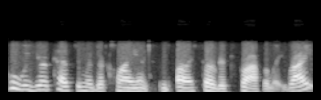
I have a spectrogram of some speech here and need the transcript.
who are your customers or clients are serviced properly, right?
